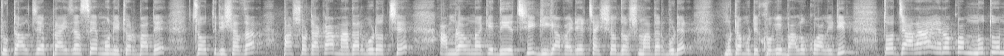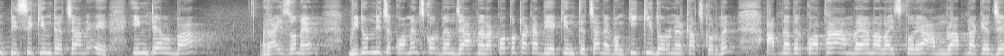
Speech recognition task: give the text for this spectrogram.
টোটাল যে প্রাইস আছে মনিটর বাদে চৌত্রিশ হাজার পাঁচশো টাকা মাদারবোর্ড হচ্ছে। আমরা ওনাকে দিয়েছি গিগাবাইটের চারশো দশ মাদারবোর্ডের মোটামুটি খুবই ভালো কোয়ালিটির তো যারা এরকম নতুন পিসি কিনতে চান ইন্টেল বা রাইজনের ভিডিওর নিচে কমেন্টস করবেন যে আপনারা কত টাকা দিয়ে কিনতে চান এবং কি কি ধরনের কাজ করবেন। আপনাদের কথা আমরা অ্যানালাইজ করে আমরা আপনাকে যে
